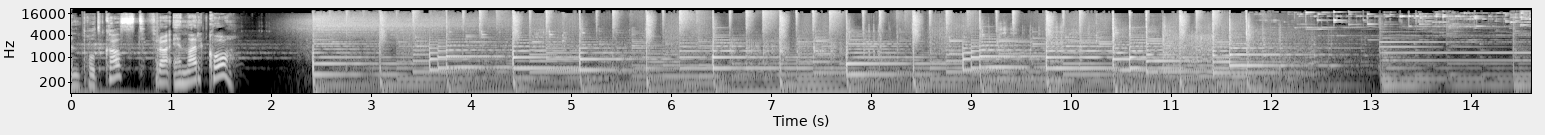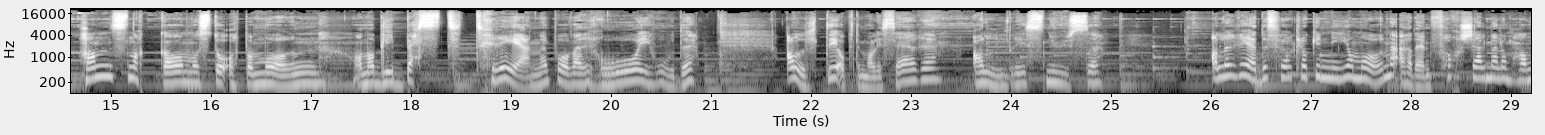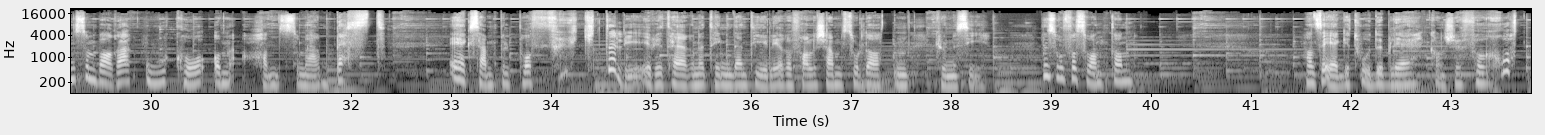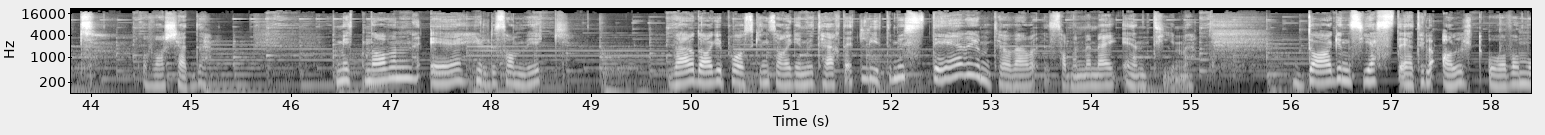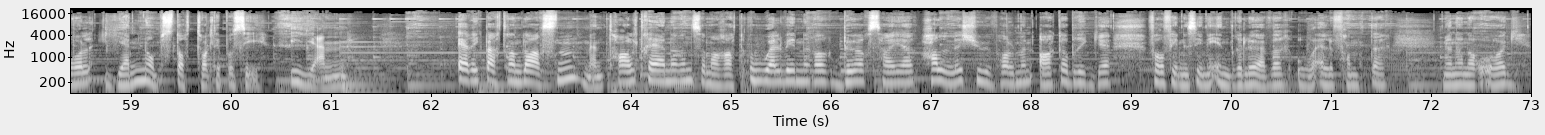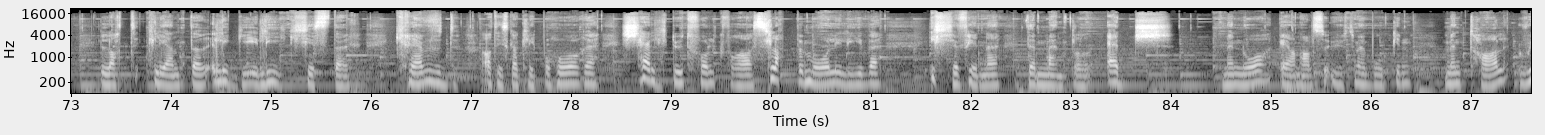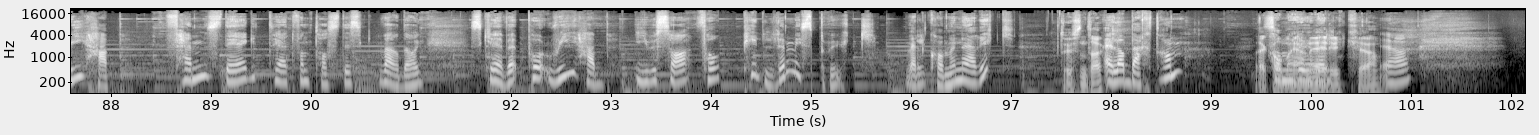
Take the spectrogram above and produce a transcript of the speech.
En podkast fra NRK. Han snakka om å stå opp om morgenen, om å bli best, trene på å være rå i hodet. Alltid optimalisere, aldri snuse. Allerede før klokken ni om morgenen er det en forskjell mellom han som bare er ok, og han som er best. Er eksempel på fryktelig irriterende ting den tidligere fallskjermsoldaten kunne si. Men så forsvant han. Hans eget hode ble kanskje for rått og hva skjedde? Mitt navn er Hilde Sandvik. Hver dag i påsken har jeg invitert et lite mysterium til å være sammen med meg en time. Dagens gjest er til alt overmål gjennomstått, holdt jeg på å si. Igjen. Erik Bertrand Larsen, mentaltreneren som har hatt OL-vinnere, børshaier, Halle Tjuvholmen, Aker Brygge for å finne sine indre løver og elefanter. Men han har òg latt klienter ligge i likkister, krevd at de skal klippe håret, skjelt ut folk for å ha slappe mål i livet, ikke finne the mental edge. Men nå er han altså ute med boken Mental rehab. Fem steg til et fantastisk hverdag skrevet på rehab i USA for pillemisbruk. Velkommen, Erik. Tusen takk. Eller Bertrand. Det kommer gjerne Erik. Ja. Ja.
